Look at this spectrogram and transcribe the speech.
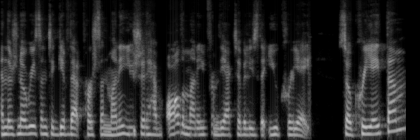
and there's no reason to give that person money. You should have all the money from the activities that you create. So create them,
